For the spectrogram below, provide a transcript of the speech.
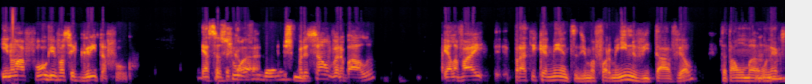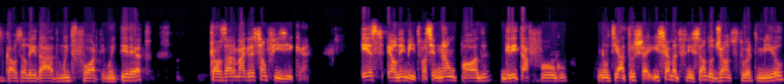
e não há fogo e você grita fogo. Essa você sua expressão verbal ela vai praticamente de uma forma inevitável, portanto há uma, uhum. um nexo de causalidade muito forte e muito direto, causar uma agressão física. Esse é o limite. Você não pode gritar fogo num teatro cheio. Isso é uma definição do John Stuart Mill,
